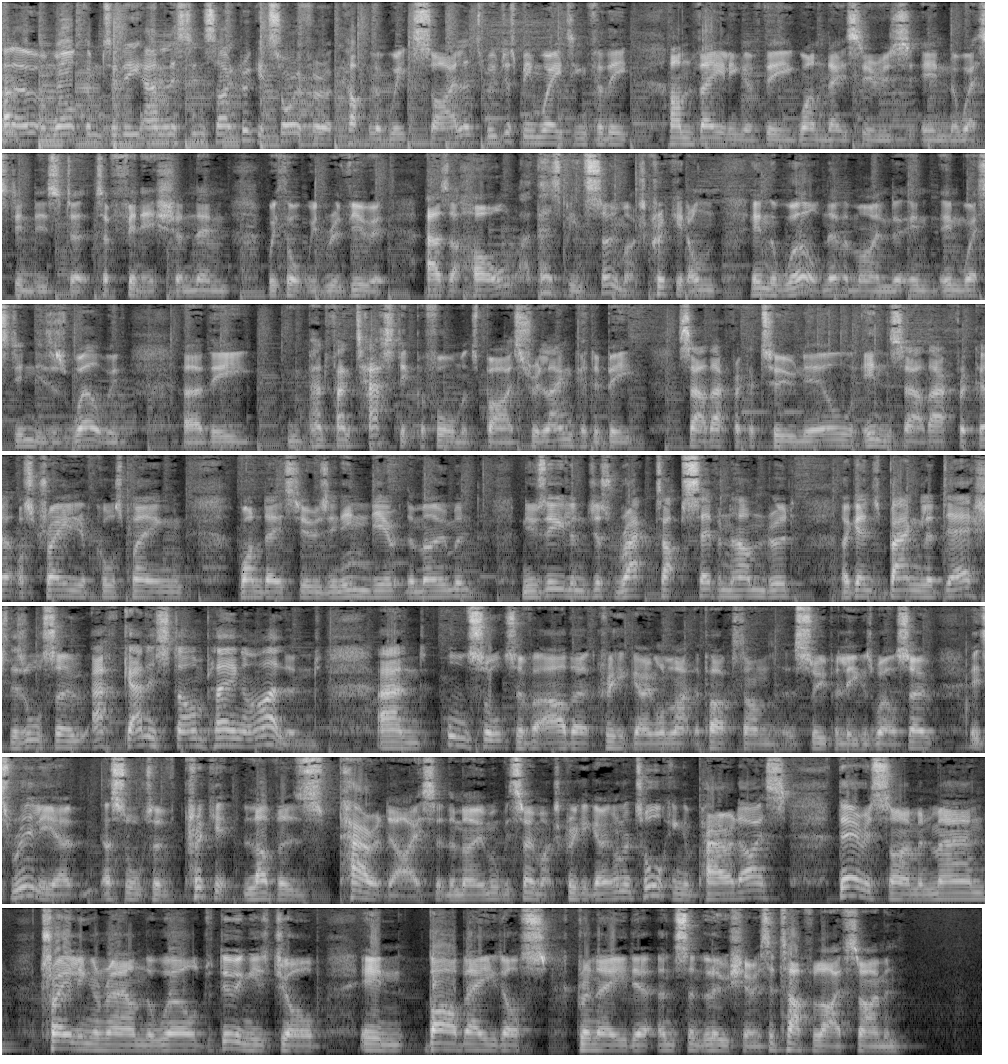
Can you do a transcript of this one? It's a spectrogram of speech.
Hello and welcome to the Analyst Inside Cricket. Sorry for a couple of weeks' silence. We've just been waiting for the unveiling of the one day series in the West Indies to, to, finish, and then we thought we'd review it as a whole. There's been so much cricket on in the world, never mind in, in West Indies as well, with uh, the fantastic performance by Sri Lanka to beat South Africa 2 0 in South Africa. Australia, of course, playing one day series in India at the moment. New Zealand just racked up 700 against Bangladesh. There's also Afghanistan playing Ireland, and all sorts of other cricket going on, like the Pakistan Super League as well. So it's really a, a sort of cricket lovers' paradise at the moment, with so much cricket going on. And talking of paradise, there is Simon Mann trailing around the world, doing his job in Barbados, Grenada, and St Lucia. It's a tough life, Simon.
